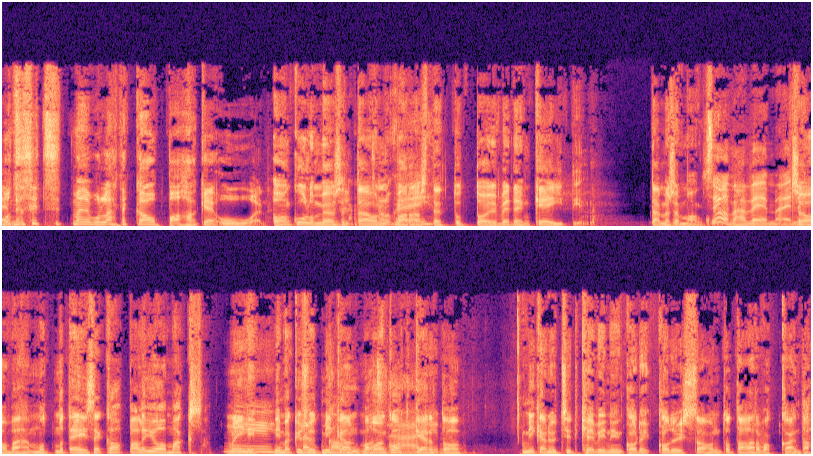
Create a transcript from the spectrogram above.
Mutta sitten sit mä joudun lähteä kauppaan hakemaan uuden. Olen kuullut myös, että on okay. Varastettu toi veden keitin. Tämmöisen mankun. Se on vähän veemäinen. Se on vähän, mutta mut ei se ka- paljon maksa. Niin. Niin, niin mä kysyn, että mikä on, mä voin kohta kertoa, mikä nyt sitten Kevinin kodi, kodissa on tota arvokkainta,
